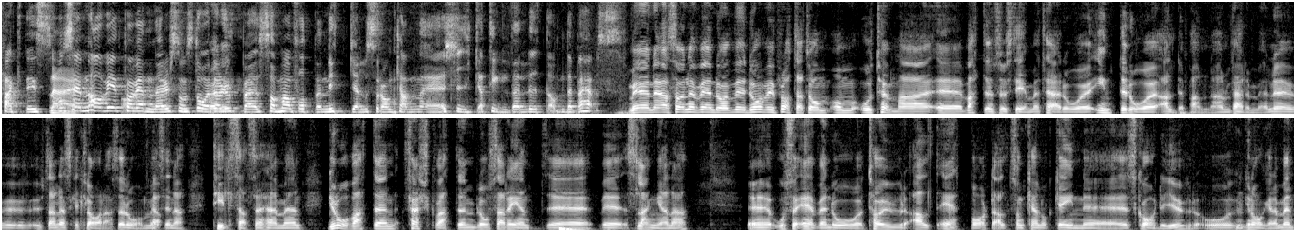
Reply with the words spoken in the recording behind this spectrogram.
faktiskt. Nej. Och sen har vi ett par vänner som står där Men uppe som har fått en nyckel så de kan eh, kika till den lite om det behövs. Men alltså, när vi ändå, då har vi pratat om, om att tömma eh, vattensystemet här och eh, inte då aldepannan, värmen, eh, utan den ska klara sig då med sina tillsatser här. Men gråvatten, färskvatten, blåsa rent eh, eh, slangarna. Eh, och så även då ta ur allt ätbart, allt som kan locka in eh, skadedjur och gnagare. Men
